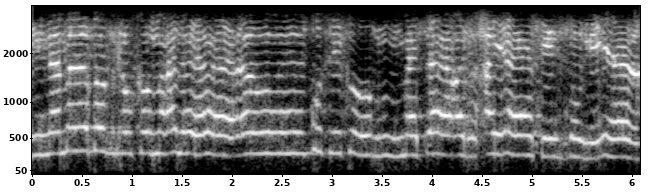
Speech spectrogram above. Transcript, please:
إنما بغيكم على أنفسكم متاع الحياة الدنيا.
